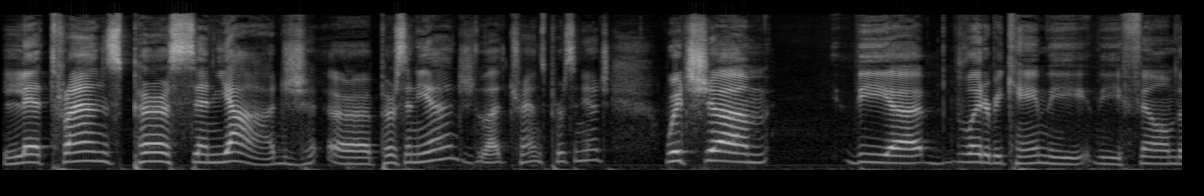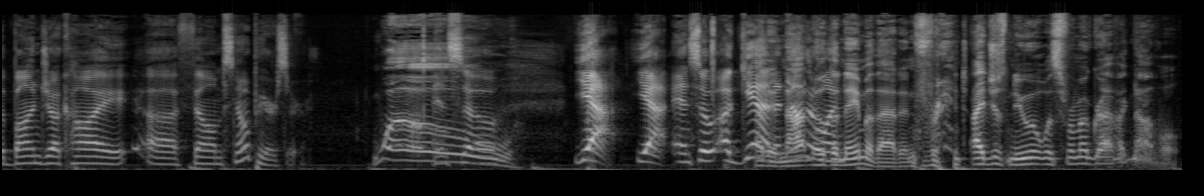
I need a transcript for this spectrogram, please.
Le Transperceneige, uh, Personnage, Le Transperceneige, which um, the uh, later became the the film, the Bong Joon-ho uh, film Snowpiercer. Whoa! And so, yeah, yeah, and so again, I did not know one. the name of that in French. I just knew it was from a graphic novel.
